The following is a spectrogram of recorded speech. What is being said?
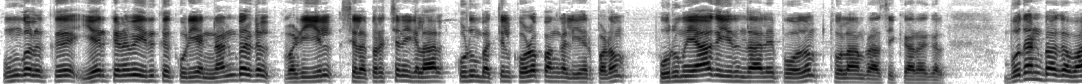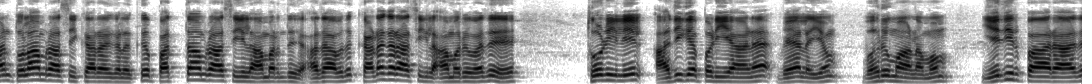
உங்களுக்கு ஏற்கனவே இருக்கக்கூடிய நண்பர்கள் வழியில் சில பிரச்சனைகளால் குடும்பத்தில் குழப்பங்கள் ஏற்படும். பொறுமையாக இருந்தாலே போதும் துலாம் ராசிக்காரர்கள். புதன் பகவான் துலாம் ராசிக்காரர்களுக்கு பத்தாம் ராசியில் அமர்ந்து அதாவது கடக ராசியில் அமருவது தொழிலில் அதிகப்படியான வேலையும் வருமானமும் எதிர்பாராத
